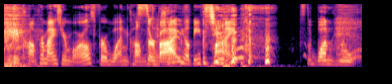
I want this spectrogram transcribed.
You can compromise your morals for one competition. Survive. You'll be fine. It's the one rule.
